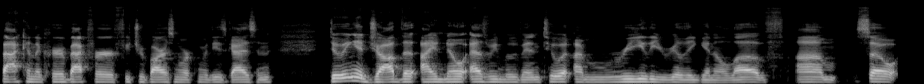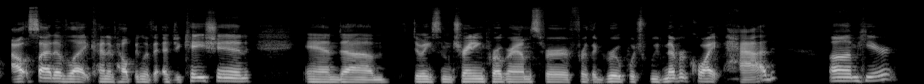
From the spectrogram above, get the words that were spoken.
back in the career back for future bars and working with these guys and doing a job that I know as we move into it, I'm really, really gonna love. Um, so outside of like kind of helping with education and um, doing some training programs for for the group, which we've never quite had um, here.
